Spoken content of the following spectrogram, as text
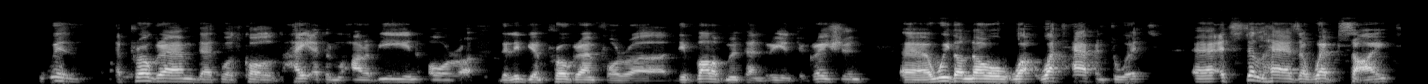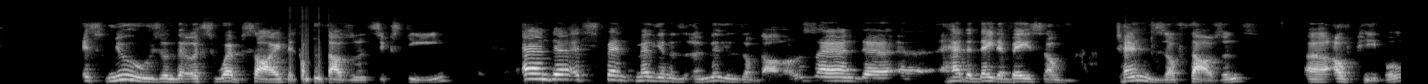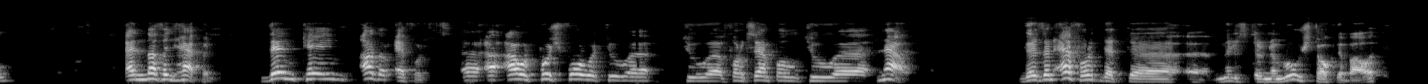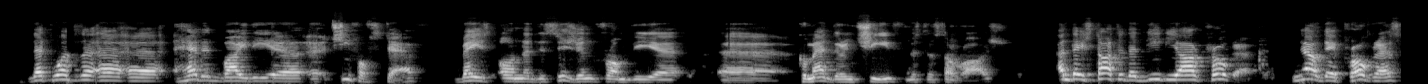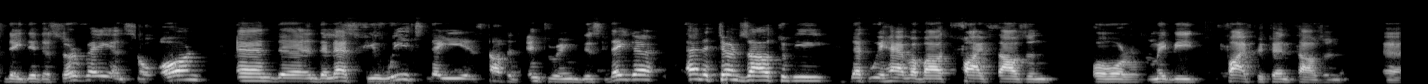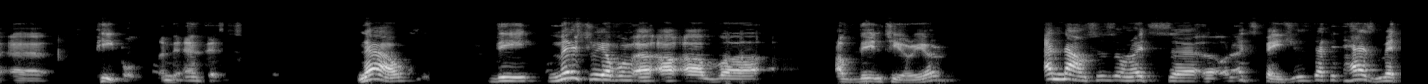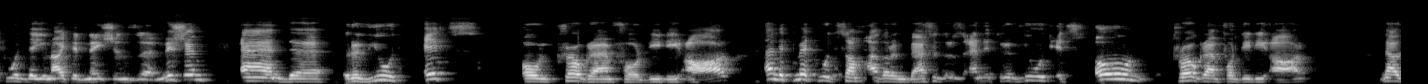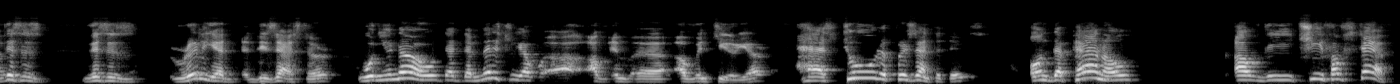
with a program that was called Hayat al-Muharibin or uh, the Libyan Program for uh, Development and Reintegration. Uh, we don't know what, what happened to it. Uh, it still has a website. Its news on the, its website from 2016 and uh, it spent millions uh, millions of dollars and uh, uh had a database of tens of thousands of people and nothing happened then came other efforts i will push forward to to for example to now there's an effort that uh, uh, minister namrouche talked about that was uh, headed by the chief of staff based on a decision from the uh, commander in chief, Mr. Sarraj, and they started a DDR program. Now they progressed, they did a survey and so on. And uh, in the last few weeks, they started entering this data. And it turns out to be that we have about 5,000 or maybe five to 10,000 uh, uh, people in, in, this. Now, the Ministry of, uh, of uh, of the interior announces on its uh, on its pages that it has met with the United Nations uh, mission and uh, reviewed its own program for DDR, and it met with some other ambassadors and it reviewed its own program for DDR. Now this is this is really a, disaster when you know that the Ministry of uh, of uh, of Interior has two representatives on the panel of the chief of staff.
